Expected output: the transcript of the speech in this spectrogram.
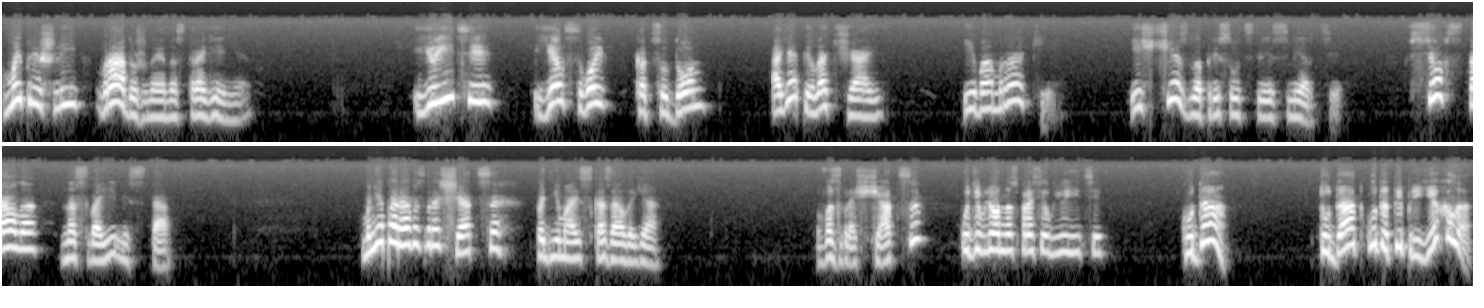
мы пришли в радужное настроение. Юити ел свой кацудон, а я пила чай. И во мраке исчезло присутствие смерти. Все встало на свои места. «Мне пора возвращаться», — поднимаясь, сказала я. «Возвращаться?» — удивленно спросил Юити. «Куда? Туда, откуда ты приехала?»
